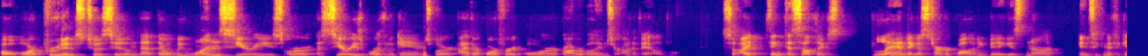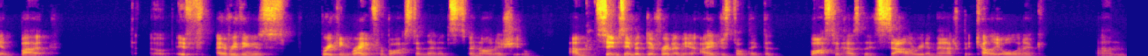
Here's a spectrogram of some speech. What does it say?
or, or prudent to assume that there will be one series or a series worth of games where either Horford or Robert Williams are unavailable. So I think the Celtics landing a starter quality big is not insignificant, but if everything is breaking right for Boston, then it's a non-issue. Um, same, same, but different. I mean, I just don't think that Boston has the salary to match. But Kelly Olynyk um,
